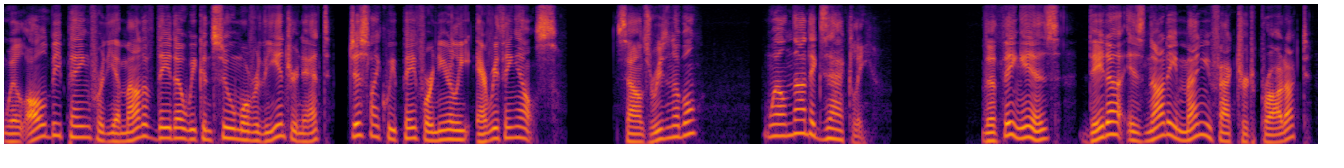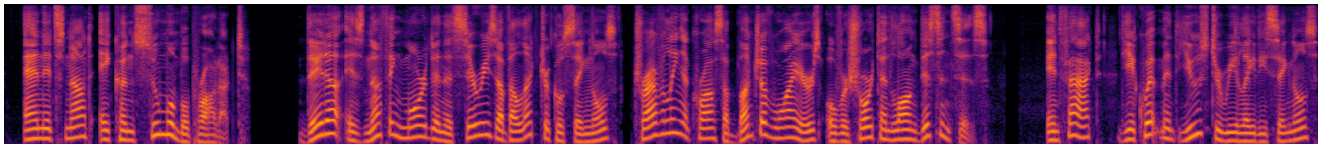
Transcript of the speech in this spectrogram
We'll all be paying for the amount of data we consume over the internet, just like we pay for nearly everything else. Sounds reasonable? Well, not exactly. The thing is, data is not a manufactured product, and it's not a consumable product. Data is nothing more than a series of electrical signals traveling across a bunch of wires over short and long distances. In fact, the equipment used to relay these signals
